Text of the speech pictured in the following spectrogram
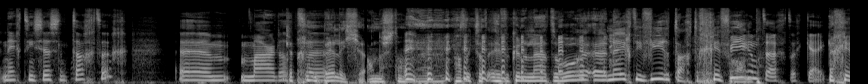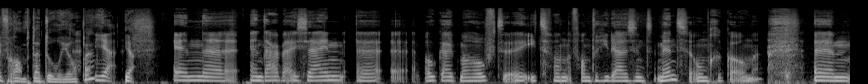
1986. Ehm, maar dat, ik heb geen eh, belletje, anders dan, eh, had ik dat even kunnen laten horen. Eh, 1984, giframp. 84, kijk. Een giframp, daar doel je op, hè? Ja. ja. En, eh, en daarbij zijn eh, eh, ook uit mijn hoofd eh, iets van, van 3000 mensen omgekomen. Ehm,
